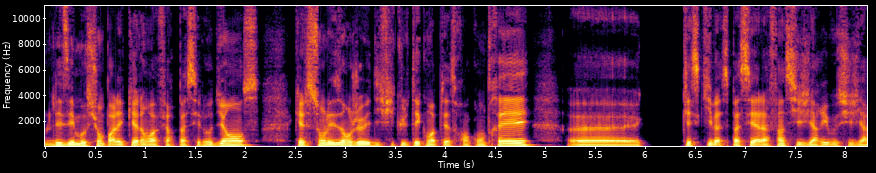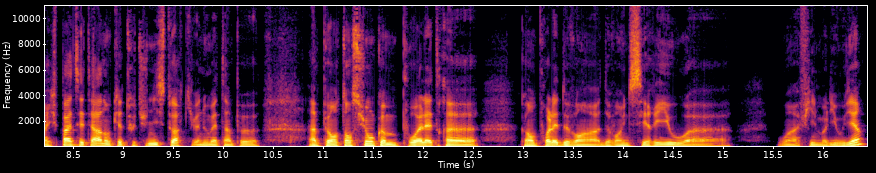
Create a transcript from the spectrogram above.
les émotions par lesquelles on va faire passer l'audience, quels sont les enjeux et difficultés qu'on va peut-être rencontrer, euh, qu'est-ce qui va se passer à la fin si j'y arrive ou si j'y arrive pas, etc. Donc il y a toute une histoire qui va nous mettre un peu, un peu en tension, comme pourrait l'être euh, on pourrait l'être devant, devant une série ou, euh, ou un film hollywoodien.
